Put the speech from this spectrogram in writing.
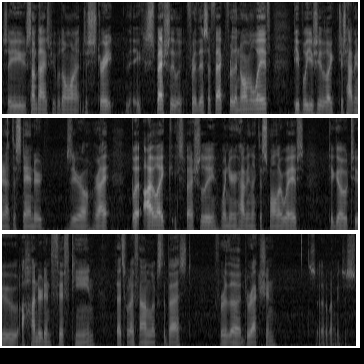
So you sometimes people don't want it just straight especially for this effect for the normal wave people usually like just having it at the standard zero right but I like especially when you're having like the smaller waves to go to 115 that's what I found looks the best for the direction. So let me just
